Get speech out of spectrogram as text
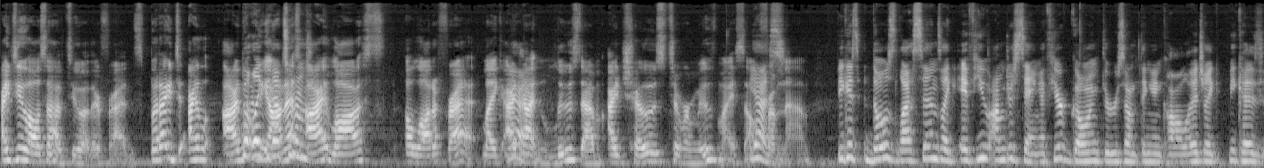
I do also have two other friends. But I, I, I'm But, gonna like, be honest, I lost a lot of friends. Like Yeah. I didn't lose them. I chose to remove myself Yes. from them. Because those lessons like if you i'm just saying if you're going through something in college like because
